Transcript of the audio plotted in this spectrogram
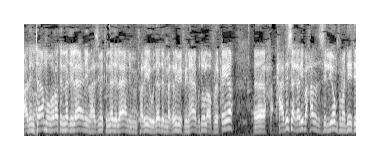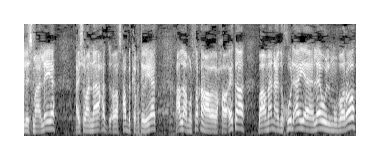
بعد انتهاء مباراة النادي الأهلي بهزيمة النادي الأهلي من فريق الوداد المغربي في نهائي البطولة الأفريقية آه، حادثة غريبة حدثت اليوم في مدينة الإسماعيلية حيث أن أحد أصحاب الكافيتريات علق ملصقا على حائطها مع منع دخول أي أهلاوي للمباراة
